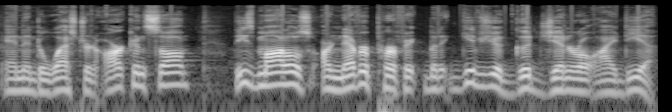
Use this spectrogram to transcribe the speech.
and into western Arkansas. These models are never perfect, but it gives you a good general idea.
